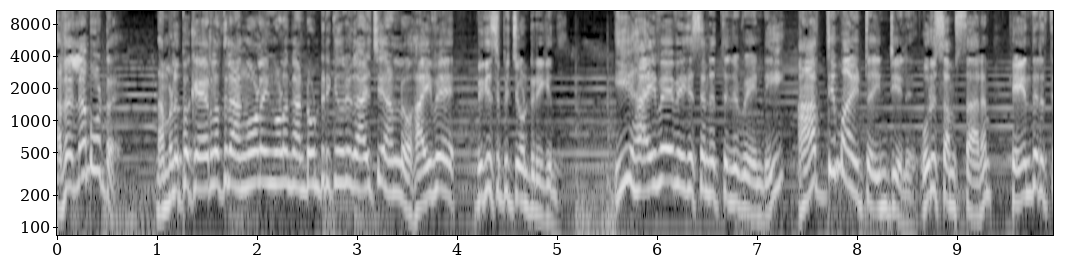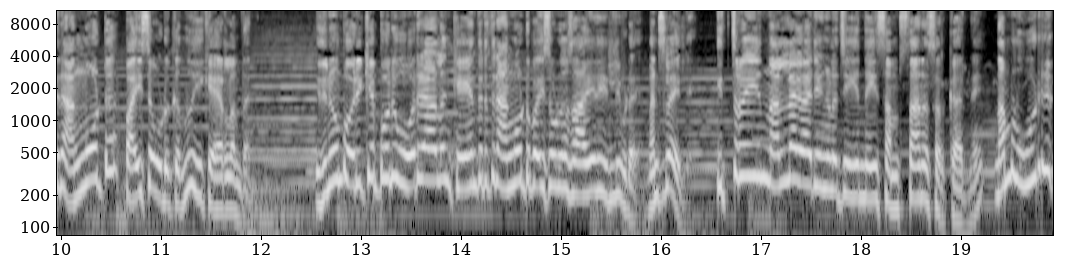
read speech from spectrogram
അതെല്ലാം പോട്ടെ. നമ്മളിപ്പോ കേരളത്തിൽ അങ്ങോളം ഇങ്ങോളം കണ്ടുകൊണ്ടിരിക്കുന്ന ഒരു കാഴ്ചയാണല്ലോ ഹൈവേ വികസിപ്പിച്ചുകൊണ്ടിരിക്കുന്നത്. ഈ ഹൈവേ വികസനത്തിന് വേണ്ടി ആദ്യമായിട്ട് ഇന്ത്യയിൽ ഒരു സംസ്ഥാനം കേന്ദ്രത്തിന് അങ്ങോട്ട് പൈസ കൊടുക്കുന്നത് ഈ കേരളം തന്നെ. ഇതിനു മുമ്പ് ഒരിക്കൽ പോലും ഒരാളും കേന്ദ്രത്തിന് അങ്ങോട്ട് പൈസ കൊടുക്കുന്ന സാഹചര്യം ഇല്ല ഇവിടെ. മനസ്സിലായില്ലേ? ഇത്രയും നല്ല കാര്യങ്ങൾ ചെയ്യുന്ന ഈ സംസ്ഥാന സർക്കാരിനെ നമ്മൾ ഒരു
